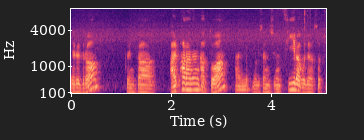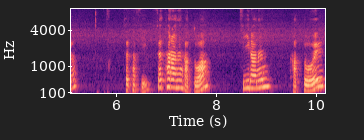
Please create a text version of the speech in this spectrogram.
예를 들어, 그러니까 알파라는 각도와, 아, 여- 여기서는 지금 C라고 썼죠? 세타 C. 세타라는 각도와 C라는 각도의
